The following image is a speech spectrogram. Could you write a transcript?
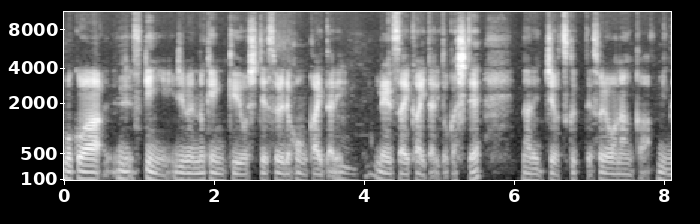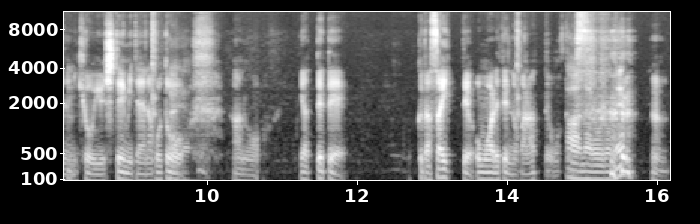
僕は好きに自分の研究をして、それで本書いたり、うん連載書いたりとかして、ナレッジを作って、それをなんかみんなに共有してみたいなことを、あの、やってて、くださいって思われてるのかなって思ってああ、ます。なるほどね。うん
